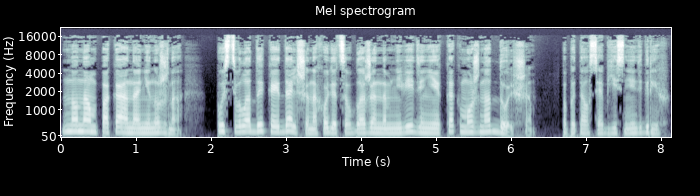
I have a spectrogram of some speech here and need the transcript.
но нам пока она не нужна. Пусть владыка и дальше находится в блаженном неведении как можно дольше», — попытался объяснить Грих.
